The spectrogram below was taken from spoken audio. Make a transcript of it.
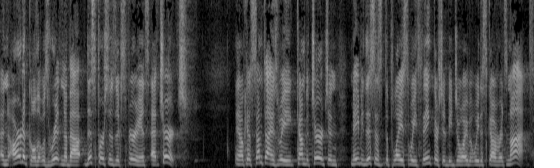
an article that was written about this person's experience at church. You know, because sometimes we come to church and maybe this is the place we think there should be joy, but we discover it's not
